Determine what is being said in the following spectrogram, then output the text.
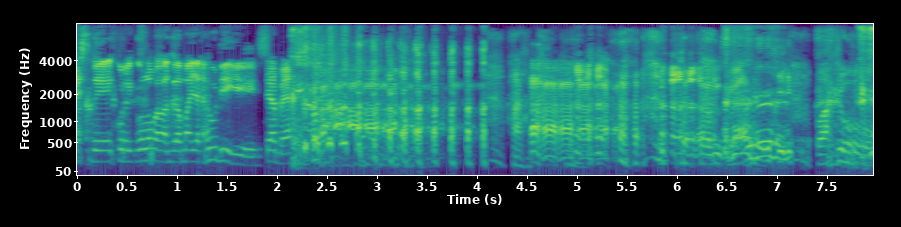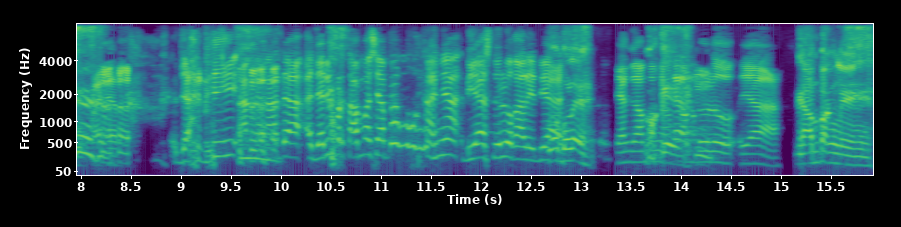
SD kurikulum agama Yahudi. Siap ya? Serem sekali. Waduh. Jadi akan ada. Jadi pertama siapa yang mau nanya? Dias dulu kali Gua Dias. boleh. Yang gampang gampang dulu. Ya. Gampang nih.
